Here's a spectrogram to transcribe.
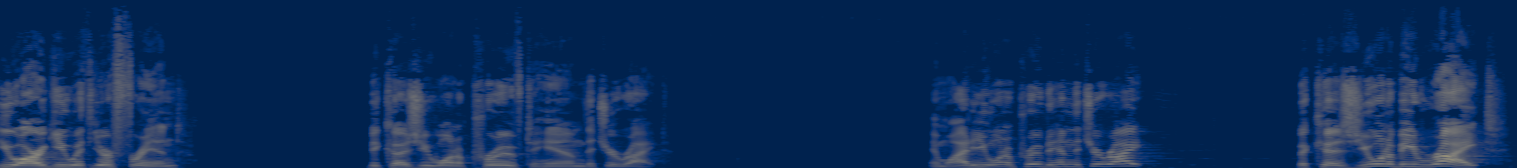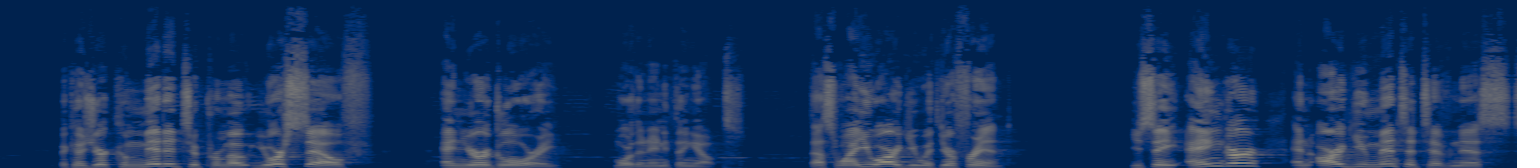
You argue with your friend because you want to prove to him that you're right. And why do you want to prove to him that you're right? Because you want to be right because you're committed to promote yourself and your glory more than anything else. That's why you argue with your friend. You see, anger and argumentativeness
